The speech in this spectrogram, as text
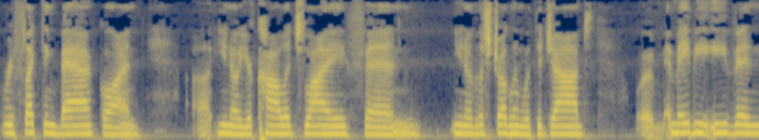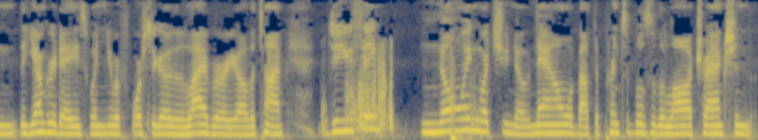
reflecting back on uh, you know your college life and you know the struggling with the jobs maybe even the younger days when you were forced to go to the library all the time. Do you think knowing what you know now about the principles of the law of attraction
